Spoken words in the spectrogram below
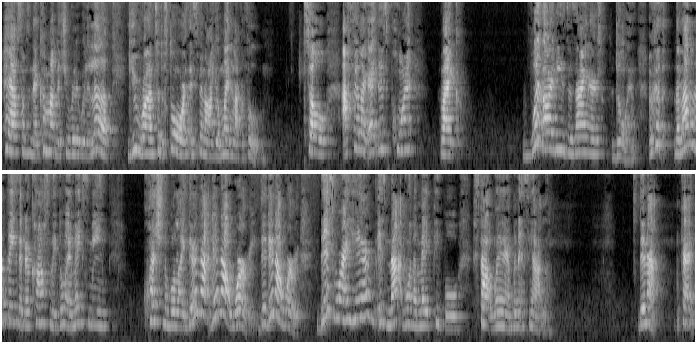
have something that come out that you really, really love, you run to the stores and spend all your money like a fool. So I feel like at this point, like what are these designers doing? Because a lot of the things that they're constantly doing, makes me questionable. Like they're not, they're not worried. They're, they're not worried. This right here is not going to make people stop wearing Balenciaga. They're not. Okay.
